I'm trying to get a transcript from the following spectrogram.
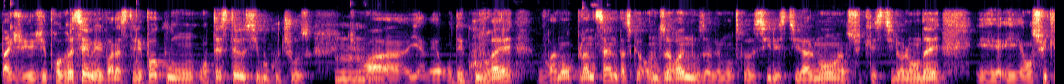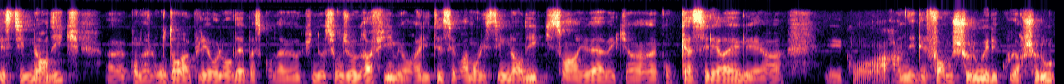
bah, j'ai progressé, mais voilà, c'était l'époque où on, on, testait aussi beaucoup de choses. Tu mhm. vois, il y avait, on découvrait vraiment plein de scènes parce que On the Run nous avait montré aussi les styles allemands, et ensuite les styles hollandais, et, et ensuite les styles nordiques euh, qu'on a longtemps appelé hollandais parce qu'on n'avait aucune notion de géographie, mais en réalité c'est vraiment les styles nordiques qui sont arrivés avec un, qui ont cassé les règles et, euh, et qu'on a ramené des formes cheloues et des couleurs cheloues.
